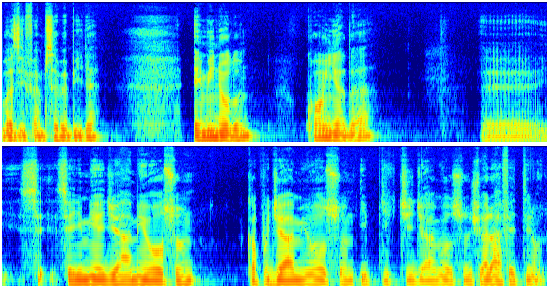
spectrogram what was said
vazifem sebebiyle. Emin olun Konya'da e, Selimiye Camii olsun, Kapı Camii olsun, İplikçi Camii olsun, Şerafettin olsun.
